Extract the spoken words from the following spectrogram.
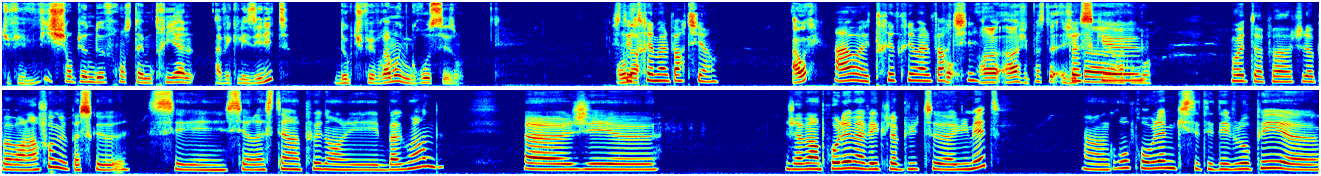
Tu fais vice-championne de France time trial avec les élites, donc tu fais vraiment une grosse saison. C'était a- très mal parti. hein. Ah ouais? Ah ouais, très très mal Bon, parti. ah, ah, j'ai pas, Parce pas que-. Ouais, t'as pas, tu dois pas avoir l'info, mais parce que c'est c'est resté un peu dans les backgrounds. Euh, j'ai euh, j'avais un problème avec la butte à 8 mètres. Un gros problème qui s'était développé euh,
